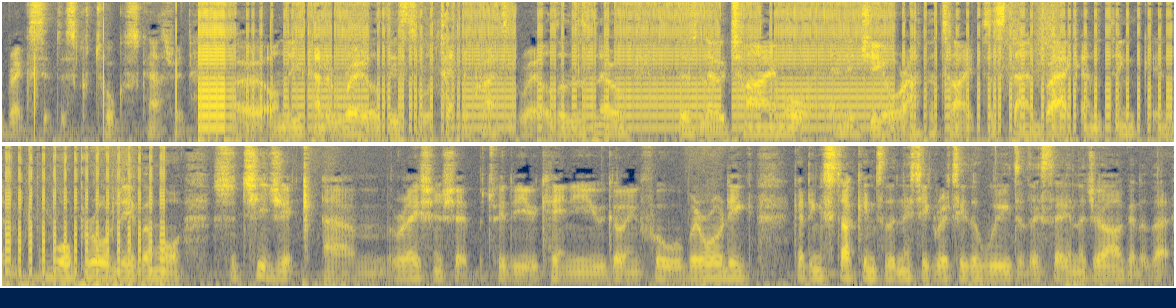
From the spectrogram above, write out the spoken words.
Brexit. Talks, Catherine, uh, on these kind of rails, these sort of technocratic rails. That there's no there's no time or energy or appetite to stand back and think more broadly of a more strategic um, relationship between the UK and EU going forward. We're already getting stuck into the nitty gritty, the weeds, as they say in the jargon of that.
